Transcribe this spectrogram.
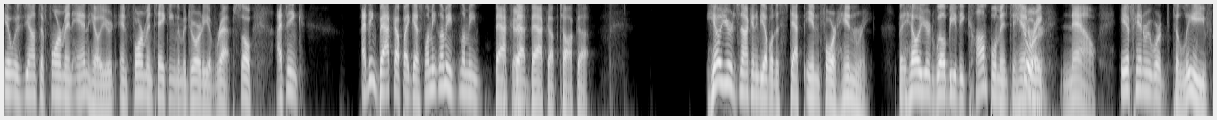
it was down to Foreman and Hilliard, and Foreman taking the majority of reps. So I think, I think backup. I guess let me let me let me back Okay. that backup talk up. Hilliard's not going to be able to step in for Henry, but Hilliard will be the complement to Henry Sure. now. If Henry were to leave,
